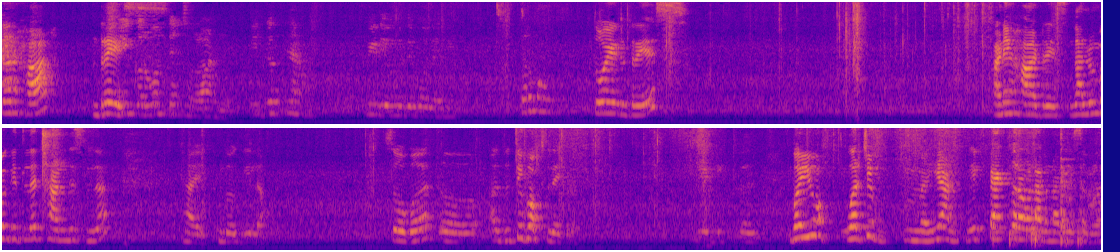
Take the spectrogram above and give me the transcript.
तर हा ड्रेस तो एक ड्रेस आणि हा ड्रेस घालून बघितलं छान दिसलं. हा एक दोघीला. सोबत अजून ती बॉक्स इकडे. बयू वरची हे आण एक पॅक करावं लागणार हे सगळं.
